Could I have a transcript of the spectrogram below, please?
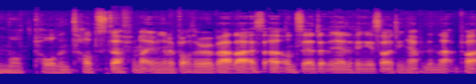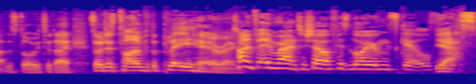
more Paul and Todd stuff. I'm not even going to bother about that. Uh, Honestly, I don't think anything exciting happened in that part of the story today. So it is time for the plea hearing. Time for Imran to show off his lawyering skills. Yes,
